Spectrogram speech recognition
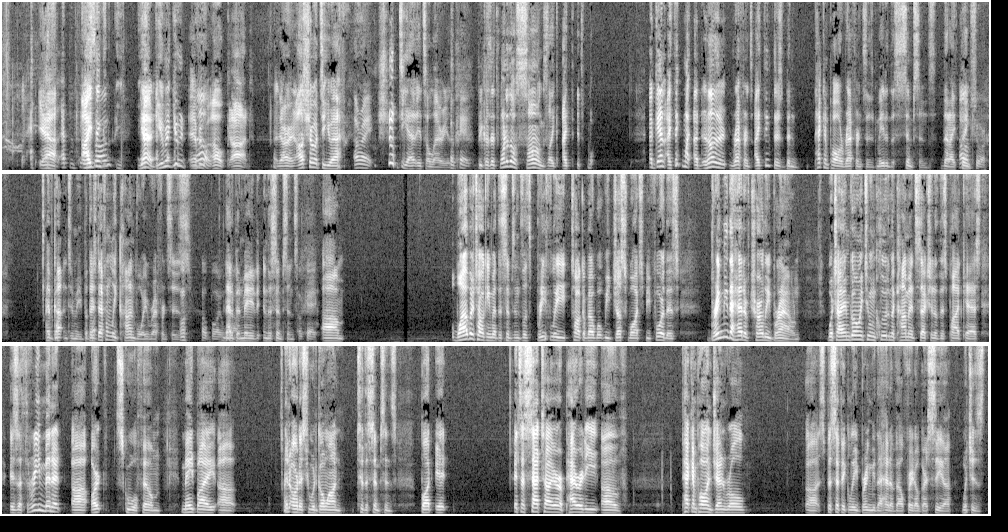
yeah. The I song? think yeah, do you make you every No. Oh god. All right, I'll show it to you after. All right. Show it to you. It's hilarious. Okay. Because it's one of those songs like I it's again, I think my another reference, I think there's been Peckinpah references made in The Simpsons that I think. Oh, I'm think sure. Have gotten to me, but there's definitely convoy references Oh boy. that have been made in The Simpsons. Okay. while we're talking about The Simpsons, let's briefly talk about what we just watched before this. Bring Me the Head of Charlie Brown, which I am going to include in the comments section of this podcast, is a three minute uh, art school film made by uh, an artist who would go on to The Simpsons, but it it's a satire, a parody of Peckinpah in general, uh, specifically bring me the head of Alfredo Garcia, which is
